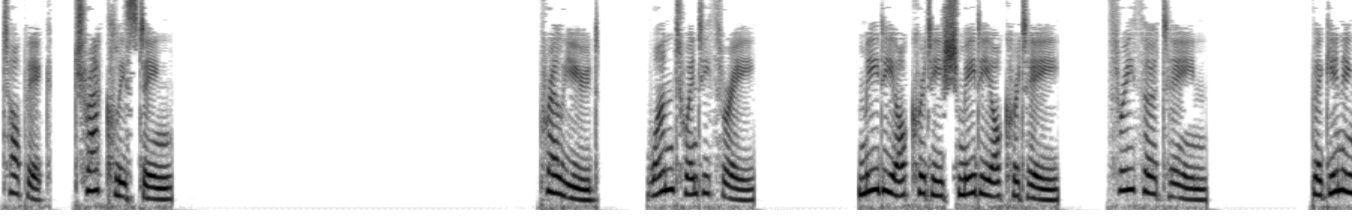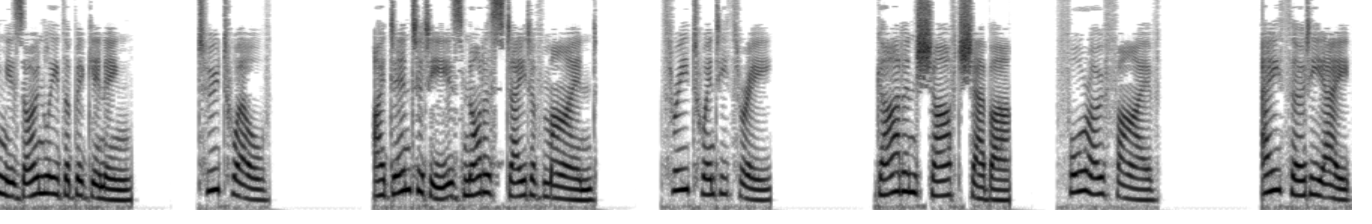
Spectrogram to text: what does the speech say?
Topic Track listing. Prelude. 123 Mediocrity Schmediocrity. 313 Beginning is only the beginning. 212 Identity is not a state of mind. 323 Garden Shaft Shabba. 405 A38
